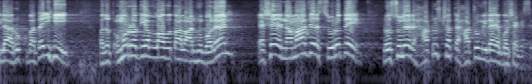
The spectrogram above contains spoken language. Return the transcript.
ইলা রুকবাতাইহি। হজরত ওমর রদি আল্লাহ আনহু বলেন, এসে নামাজের সুরতে রসুলের হাঁটুর সাথে হাঁটু মিলাইয়া বসে গেছে।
